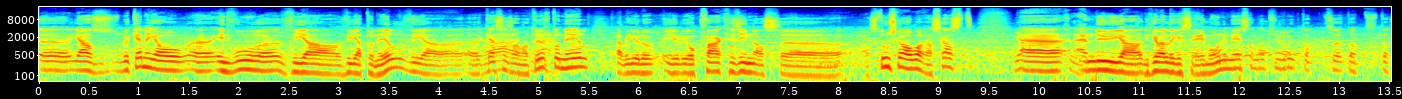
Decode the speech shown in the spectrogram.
uh, ja, we kennen jou uh, invoeren via, via toneel, via uh, Kessels Amateurtoneel. Hebben jullie, jullie ook vaak gezien als, als toeschouwer, als gast. Ja, en nu ja, de geweldige ceremoniemeester natuurlijk. Dat, dat, dat,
